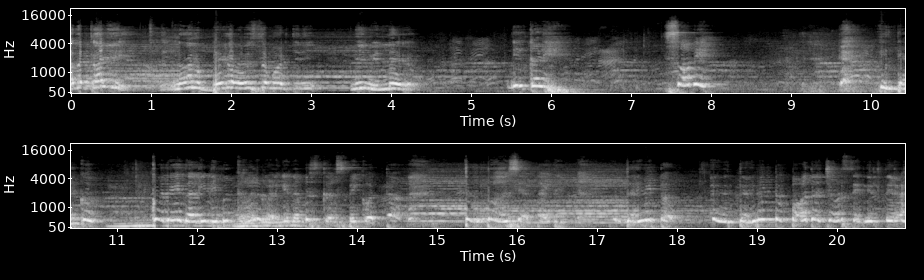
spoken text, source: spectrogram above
ಅದಕ್ಕಾಗಿ ನಾನು ಬೇಗ ವ್ಯವಸ್ಥೆ ಮಾಡ್ತೀನಿ. ನೀವು ಇಲ್ಲೇ ಇರು. ನಿಂತ್ಕೊಳ್ಳಿ ಸ್ವಾಮಿ ಇದ್ಯಾಕೋ ಕೊನೆಯದಾಗಿ ನಿಮ್ಮ ಕಾಲುಗಳಿಗೆ ನಮಸ್ಕರಿಸ್ಬೇಕು ಅಂತ ತುಂಬಾ ಆಸೆ ಆಗ್ತಾ ಇದೆ. ದಯವಿಟ್ಟು ದಯವಿಟ್ಟು ಪಾದ ಜೋಡಿಸಿ ನಿಲ್ತೀರಾ?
